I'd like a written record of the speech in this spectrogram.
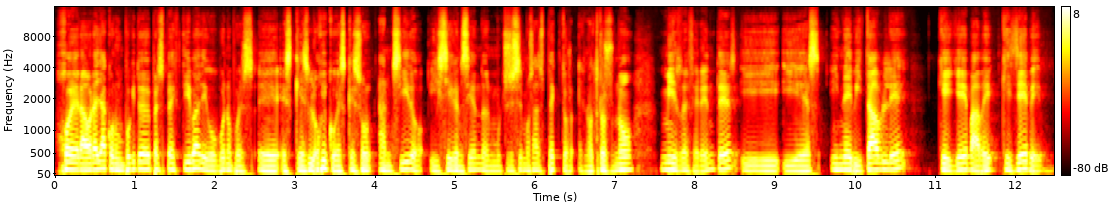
joder, ahora ya con un poquito de perspectiva digo, bueno, pues eh, es que es lógico, es que son, han sido y siguen siendo en muchísimos aspectos, en otros no, mis referentes y, y es inevitable que, lleva, que lleve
